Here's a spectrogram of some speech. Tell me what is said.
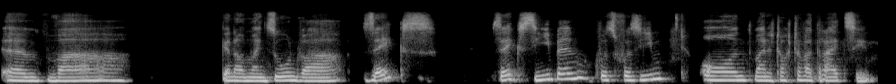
äh, war, genau, mein Sohn war sechs, sechs, sieben, kurz vor sieben und meine Tochter war 13.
